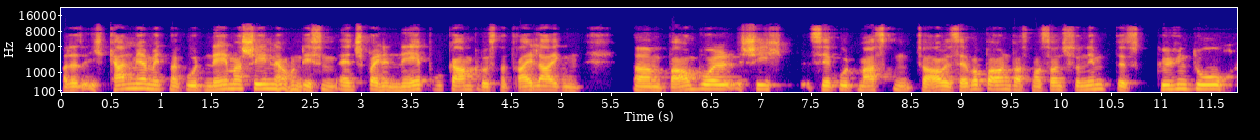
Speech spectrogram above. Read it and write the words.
Also ich kann mir mit einer guten Nähmaschine und diesem entsprechenden Nähprogramm plus einer dreilagigen ähm, Baumwollschicht sehr gut Masken zu Hause selber bauen, was man sonst so nimmt, das Küchentuch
